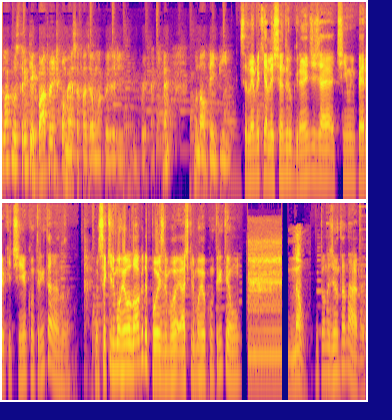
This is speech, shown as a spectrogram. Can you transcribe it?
lá pelos 34 a gente começa a fazer alguma coisa de importante, né? Vamos dar um tempinho. Você lembra que Alexandre o Grande já tinha o império que tinha com 30 anos, né? Eu sei que ele morreu logo depois, ele eu acho que ele morreu com 31. Não. Então não adianta nada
